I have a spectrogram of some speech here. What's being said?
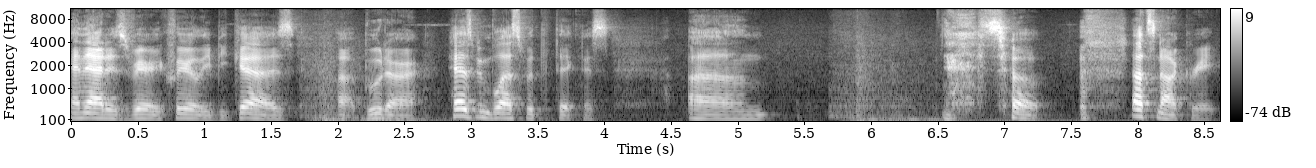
and that is very clearly because uh, Budar has been blessed with the thickness. Um, so that's not great.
